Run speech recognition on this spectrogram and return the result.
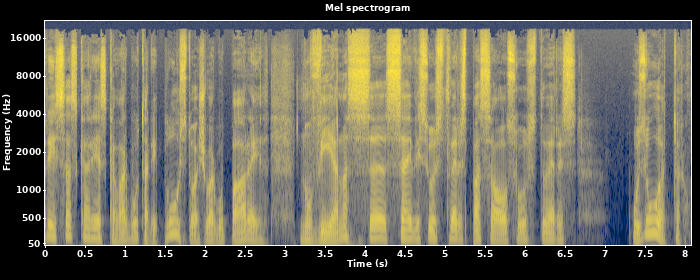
arī saskāries, ka varbūt arī plūstoši, varbūt pārējais no vienas eh, sevis uztveres, pasaules uztveres uz otru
